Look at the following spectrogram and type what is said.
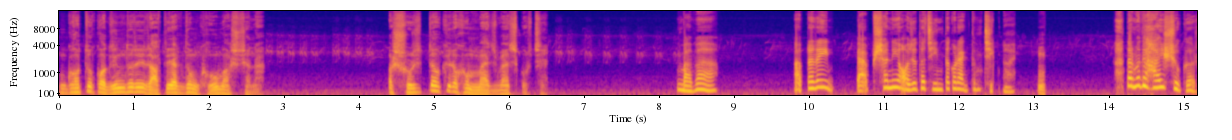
গত কদিন ধরে রাতে একদম ঘুম আসছে না। আর শরীরটাও কীরকম ম্যাচ ম্যাচ করছে। বাবা আপনার এই ব্যবসা নিয়ে অযথা চিন্তা করা একদম ঠিক নয়। তার মধ্যে হাই সুগার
